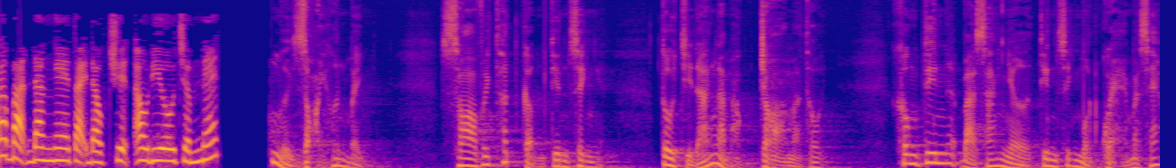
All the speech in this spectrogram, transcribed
Các bạn đang nghe tại đọc chuyện audio.net Người giỏi hơn mình. So với thất cẩm tiên sinh, Tôi chỉ đáng làm học trò mà thôi. Không tin bà sang nhờ tiên sinh một quẻ mà xem.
